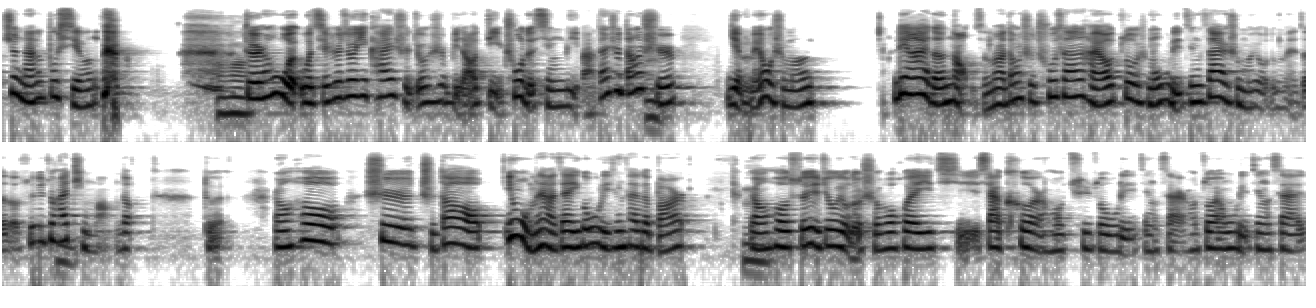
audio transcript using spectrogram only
这男的不行。对，然后我我其实就一开始就是比较抵触的心理吧，但是当嗯时也没有什么恋爱的脑子嘛，当时初三还要做什么物理竞赛什么有的没的的，所以就还嗯。挺忙的。对，然后是直到因为我们俩在一个物理竞赛的班儿，然嗯。后所以就有的时候会一起下课，然后去做物理竞赛，然后做完物理竞赛，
